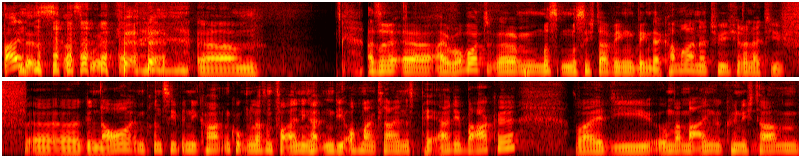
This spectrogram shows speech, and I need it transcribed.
Beides, das ist cool. Ähm, also äh, iRobot ähm, muss, muss sich da wegen, wegen der Kamera natürlich relativ äh, genau im Prinzip in die Karten gucken lassen. Vor allen Dingen hatten die auch mal ein kleines PR-Debakel, weil die irgendwann mal angekündigt haben,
